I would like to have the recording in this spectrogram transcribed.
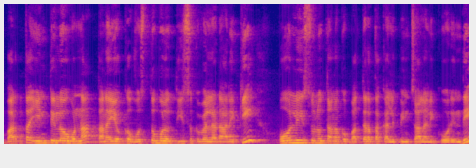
భర్త ఇంటిలో ఉన్న తన యొక్క వస్తువులు తీసుకువెళ్ళడానికి పోలీసులు తనకు భద్రత కల్పించాలని కోరింది.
